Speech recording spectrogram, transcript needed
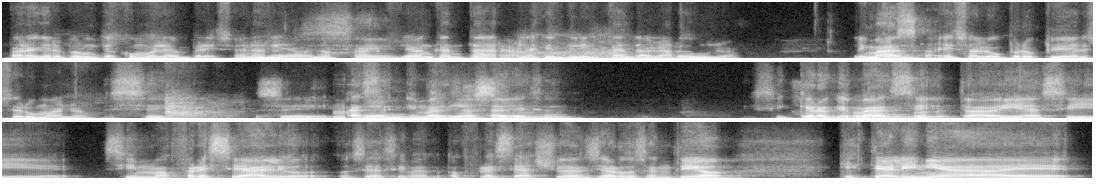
para que le preguntes cómo es la empresa? No le va a enojar, le va a encantar. A la gente le encanta hablar de uno. Le encanta, es algo propio del ser humano. Sí, sí. Más, em, y más sí, creo que más todavía si, si me ofrece algo, o sea, si me ofrece ayuda en cierto sentido, que esté alineada eh,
